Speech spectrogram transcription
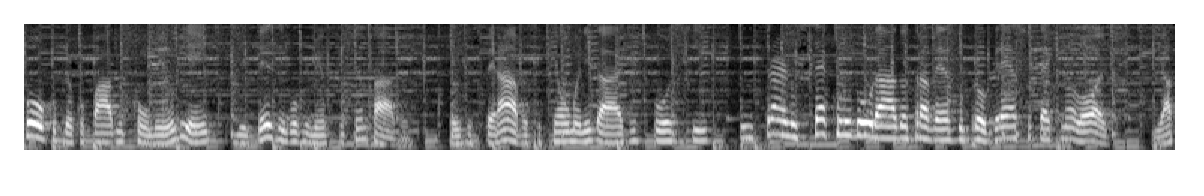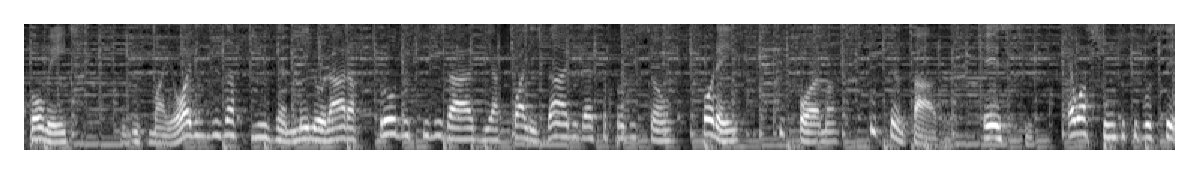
pouco preocupados com o meio ambiente e o desenvolvimento sustentável, pois esperava-se que a humanidade fosse entrar no século dourado através do progresso tecnológico, e atualmente um dos maiores desafios é melhorar a produtividade e a qualidade dessa produção, porém de forma sustentável. Este é o assunto que você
